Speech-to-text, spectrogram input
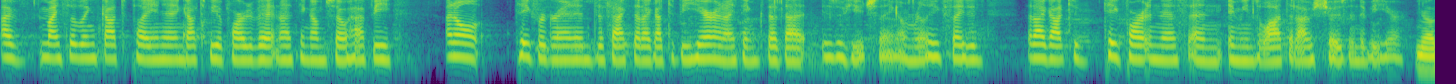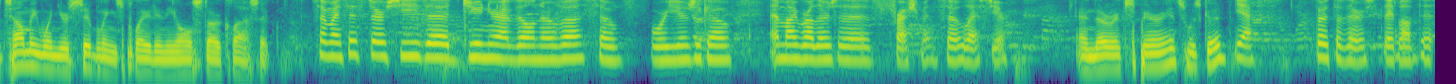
I've my siblings got to play in it and got to be a part of it, and I think I'm so happy. I don't take for granted the fact that I got to be here, and I think that that is a huge thing. I'm really excited that I got to take part in this, and it means a lot that I was chosen to be here. Now, tell me when your siblings played in the All Star Classic. So my sister, she's a junior at Villanova, so four years ago, and my brother's a freshman, so last year. And their experience was good? Yes, both of theirs, they loved it.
